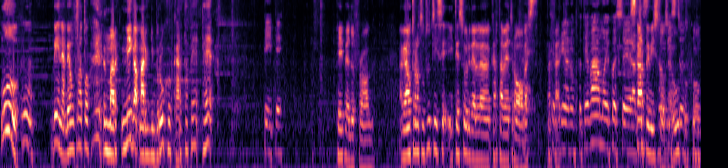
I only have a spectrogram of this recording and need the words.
Uh, uh, bene, abbiamo trovato Mar- Mega Marghibruco, carta pe- pe- Pepe. Pepe the Frog. Abbiamo trovato tutti i, i tesori del cartavetro ovest. Eh, Che Perfetto. prima non potevamo e questo era... Scarpe visto- vistose. visto, Uh, uh,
